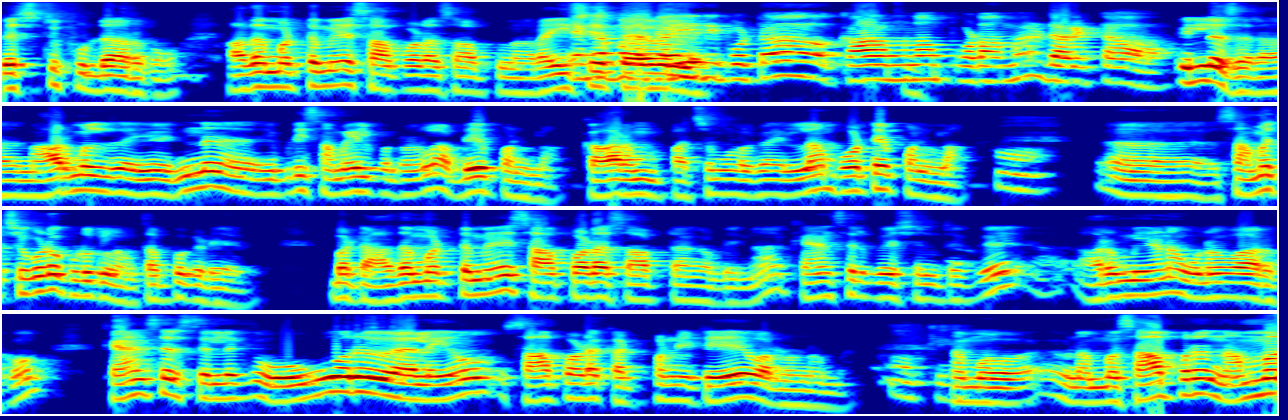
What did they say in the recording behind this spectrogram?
பெஸ்ட் ஃபுட்டாக இருக்கும். அதை மட்டுமே சாப்பாடாக சாப்பிடலாம். ரைஸே காய்கறி போட்டா காரம்லாம் போடாம டைரக்டா இல்ல சார். அது நார்மல் என்ன எப்படி சமையல் பண்றாங்களோ அப்படியே பண்ணலாம். காரம் பச்சை மிளகாய் எல்லாம் போட்டே பண்ணலாம். சமைச்சு கூட கொடுக்கலாம். தப்பு கிடையாது. பட் அதை மட்டுமே சாப்பாடா சாப்பிட்டாங்க அப்படின்னா கேன்சர் பேஷண்ட்டுக்கு அருமையான உணவா இருக்கும். கேன்சர் செல்லுக்கு ஒவ்வொரு வேலையும் சாப்பாடை கட் பண்ணிட்டே வரணும் நம்ம. நம்ம நம்ம சாப்பிட்ற நம்ம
